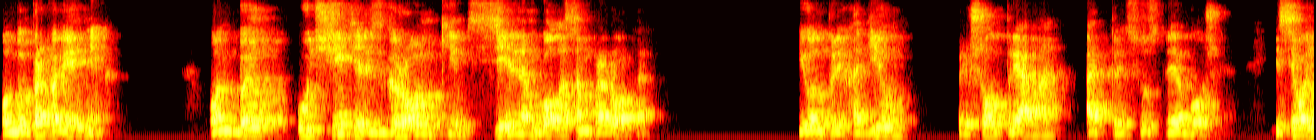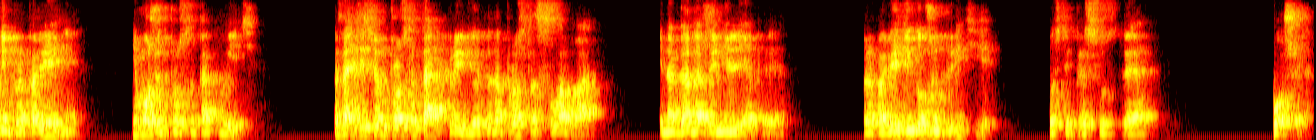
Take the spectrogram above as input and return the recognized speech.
Он был проповедник, он был учитель с громким, сильным голосом пророка. И он приходил, пришел прямо от присутствия Божия. И сегодня проповедник не может просто так выйти. Вы знаете, если он просто так придет, это просто слова, иногда даже нелепые. Проповедник должен прийти после присутствия Божия.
